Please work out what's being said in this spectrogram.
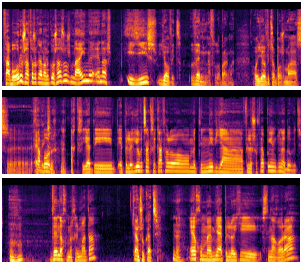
Θα μπορούσε αυτός ο κανονικός άσος να είναι ένας υγιής Γιώβιτ. Δεν είναι αυτό το πράγμα. Ο Γιώβιτς όπως μας έδειξε. Θα μπορούσε. Ναι, εντάξει, γιατί η επιλογή Όβιτ ήταν ξεκάθαρο με την ίδια φιλοσοφία που γίνεται του Νέντοβιτς. Μμμ. Δεν έχουμε χρήματα. Και αν σου κάτσει. Ναι, έχουμε μια επιλογή στην αγορά.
